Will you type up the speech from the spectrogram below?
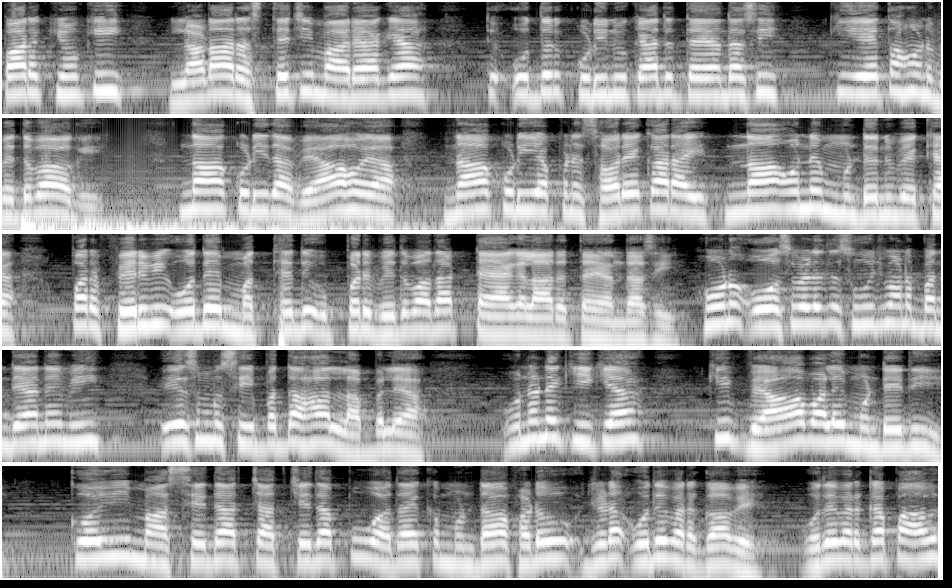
ਪਰ ਕਿਉਂਕਿ ਲਾੜਾ ਰਸਤੇ 'ਚ ਹੀ ਮਾਰਿਆ ਗਿਆ ਤੇ ਉਧਰ ਕੁੜੀ ਨੂੰ ਕਹਿ ਦਿੱਤਾ ਜਾਂਦਾ ਸੀ ਕਿ ਇਹ ਤਾਂ ਹੁਣ ਵਿਧਵਾ ਹੋ ਗਈ। ਨਾ ਕੁੜੀ ਦਾ ਵਿਆਹ ਹੋਇਆ, ਨਾ ਕੁੜੀ ਆਪਣੇ ਸਹੁਰੇ ਘਰ ਆਈ, ਨਾ ਉਹਨੇ ਮੁੰਡੇ ਨੂੰ ਵੇਖਿਆ, ਪਰ ਫਿਰ ਵੀ ਉਹਦੇ ਮੱਥੇ ਦੇ ਉੱਪਰ ਵਿਧਵਾ ਦਾ ਟੈਗ ਲਾ ਦਿੱਤਾ ਜਾਂਦਾ ਸੀ। ਹੁਣ ਉਸ ਵੇਲੇ ਤੇ ਸੂਝਵਾਨ ਬੰਦਿਆਂ ਨੇ ਵੀ ਇਸ ਮੁਸੀਬਤ ਦਾ ਹੱਲ ਲੱਭ ਲਿਆ। ਉਹਨਾਂ ਨੇ ਕੀ ਕਿਹਾ? ਕਿ ਵਿਆਹ ਵਾਲੇ ਮੁੰਡੇ ਦੀ ਕੋਈ ਵੀ ਮਾਸੇ ਦਾ, ਚਾਚੇ ਦਾ, ਭੂਆ ਦਾ ਇੱਕ ਮੁੰਡਾ ਫੜੋ ਜਿਹੜਾ ਉਹਦੇ ਵਰਗਾ ਹੋਵੇ, ਉਹਦੇ ਵਰਗਾ ਭਾਵ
